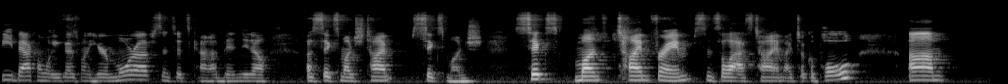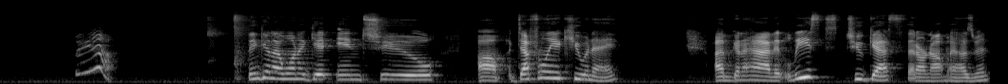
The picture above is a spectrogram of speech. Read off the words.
feedback on what you guys want to hear more of since it's kind of been, you know, a six month time, six months, six month time frame since the last time I took a poll. Um, but yeah, thinking I want to get into um, definitely a Q&A. I'm going to have at least two guests that are not my husband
